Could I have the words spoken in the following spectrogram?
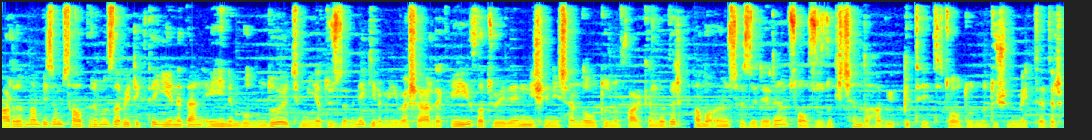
Ardından bizim saldırımızla birlikte yeniden Ei'nin bulunduğu Ötümiya düzlemine girmeyi başardık. Ei Fatuyelerin işin içinde olduğunu farkındadır ama ön sezilerin sonsuzluk için daha büyük bir tehdit olduğunu düşünmektedir.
